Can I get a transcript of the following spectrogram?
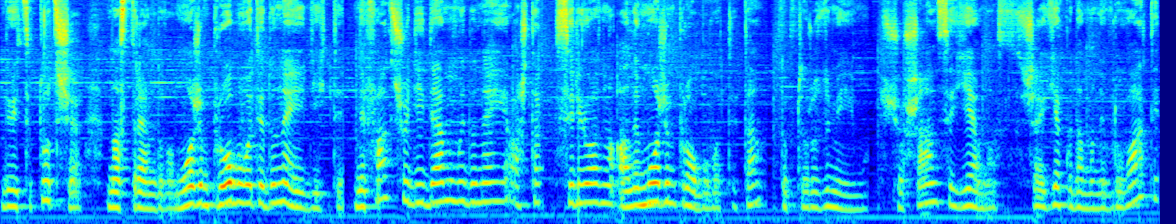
дивіться, тут ще в нас трендова. Можемо пробувати до неї дійти. Не факт, що дійдемо ми до неї аж так серйозно, але можемо пробувати. Так? Тобто розуміємо, що шанси є в нас. Ще є куди маневрувати,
